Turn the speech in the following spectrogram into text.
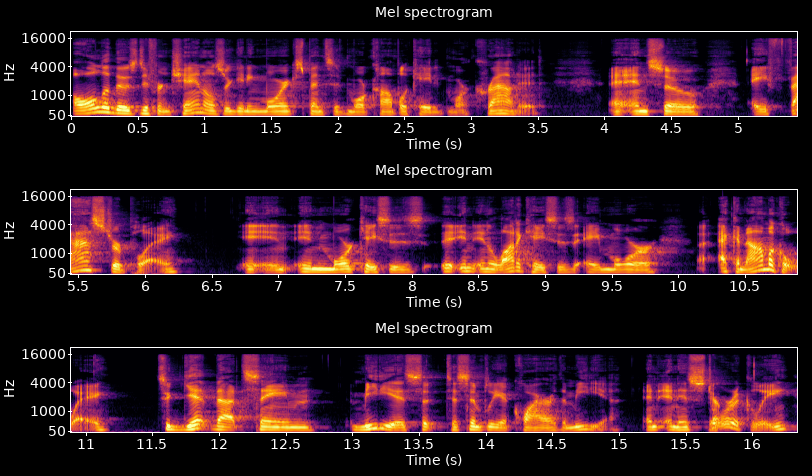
all of those different channels are getting more expensive, more complicated, more crowded. And so a faster play in, in more cases, in, in a lot of cases, a more uh, economical way to get that same media to simply acquire the media. And, and historically,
